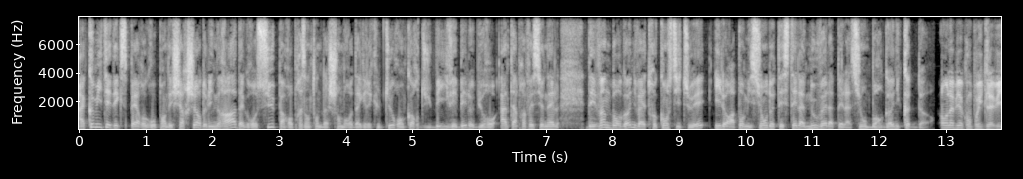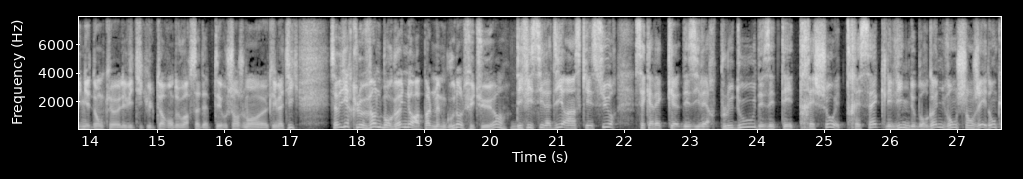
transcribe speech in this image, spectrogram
un comité d'experts regroupant des chercheurs de l'INRA, d'AgroSup, un représentant de la Chambre d'agriculture ou encore du BIVB, le bureau interprofessionnel des vins de Bourgogne, va être constitué. Il aura pour mission de tester la nouvelle appellation Bourgogne-Côte d'Or. On a bien compris que la vigne et donc euh, les viticulteurs vont devoir s'adapter au changement euh, climatique. Ça veut dire que le vin de Bourgogne n'aura pas le même goût dans le futur Difficile à dire, hein. ce qui est sûr, c'est qu'avec des hivers plus doux, des étés très chauds et très secs, les vignes de Bourgogne vont changer et donc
